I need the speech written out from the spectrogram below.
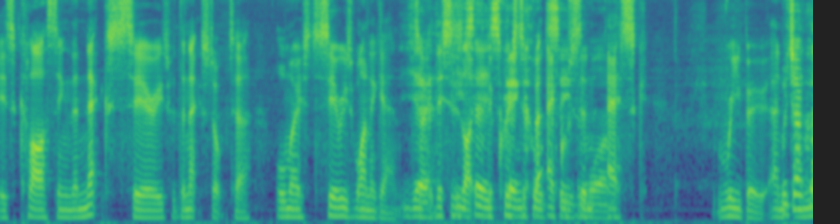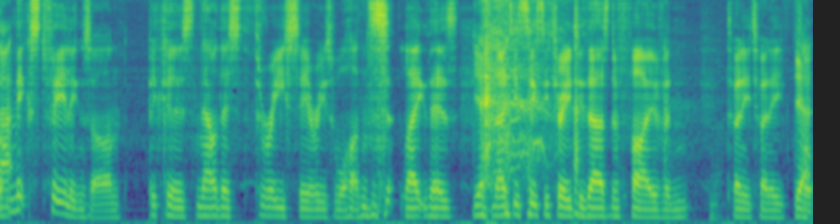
is classing the next series with the next Doctor almost series one again. Yeah, so this is like the Christopher season one. Eccleston esque reboot. And, Which I've and got that, mixed feelings on because now there's three series ones. like there's yeah, 1963, 2005, and 2024. Yeah.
